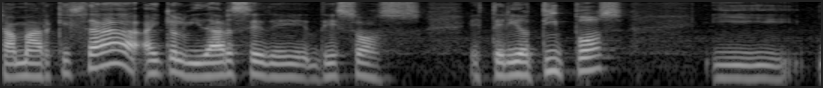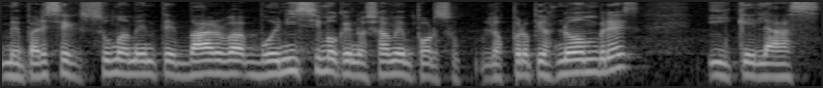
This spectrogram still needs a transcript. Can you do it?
llamar. Quizá hay que olvidarse de, de esos estereotipos y me parece sumamente barba, buenísimo que nos llamen por sus- los propios nombres y que las,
